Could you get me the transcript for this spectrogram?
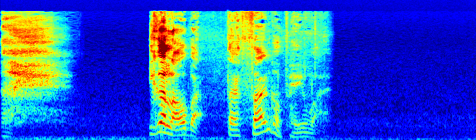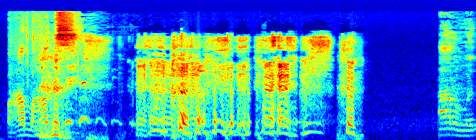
唉，一个老板带三个陪玩，麻麻子。阿文，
